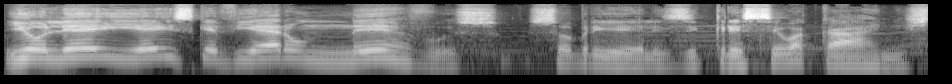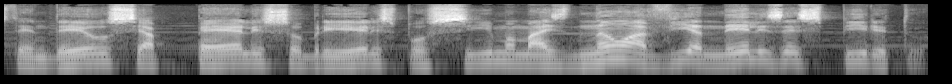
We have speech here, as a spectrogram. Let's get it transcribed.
E olhei, e eis que vieram nervos sobre eles, e cresceu a carne, estendeu-se a pele sobre eles por cima, mas não havia neles espírito.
